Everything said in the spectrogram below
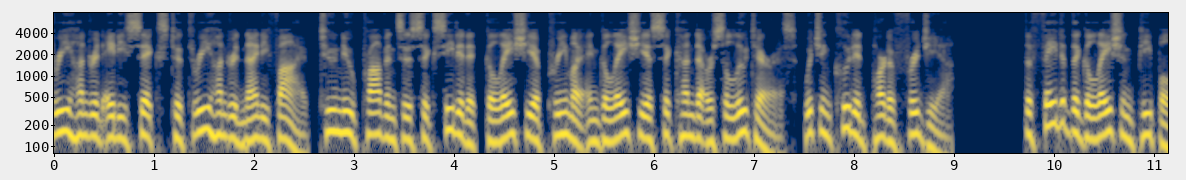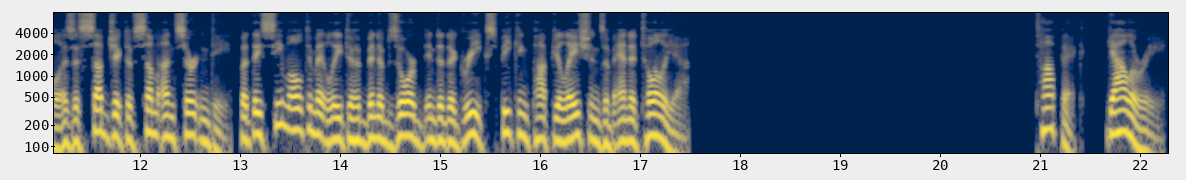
386–395, two new provinces succeeded it, Galatia Prima and Galatia Secunda or Salutaris, which included part of Phrygia. The fate of the Galatian people is a subject of some uncertainty, but they seem ultimately to have been absorbed into the Greek-speaking populations of Anatolia. Gallery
